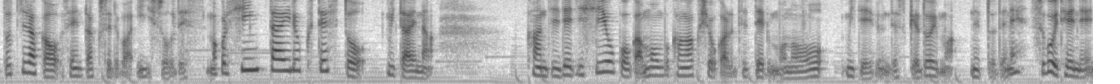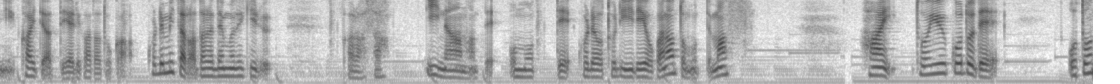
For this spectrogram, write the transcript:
どちらかを選択すればいいそうです。まあ、これ身体力テストみたいな感じで実施要項が文部科学省から出てるものを見ているんですけど今ネットでねすごい丁寧に書いてあってやり方とかこれ見たら誰でもできるからさいいなぁなんて思ってこれを取り入れようかなと思ってます。はいということで大人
